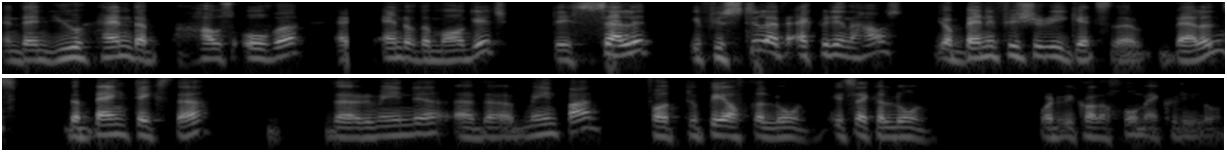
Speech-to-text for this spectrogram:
And then you hand the house over at the end of the mortgage. They sell it. If you still have equity in the house, your beneficiary gets the balance. The bank takes the the remainder, uh, the main part for to pay off the loan. It's like a loan, what we call a home equity loan.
